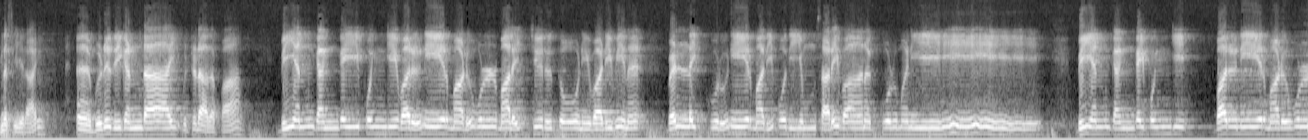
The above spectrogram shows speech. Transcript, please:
என்ன செய்யறாய் அஹ், விடுதி கண்டாய் விட்டுடாதப்பா. வியன் கங்கை பொங்கி வரு நீர் மடுவுள் மலை சிறு தோணி வடிவின வெள்ளை குறு நீர் மதி பொதியும் சரைவான கொழுமணி. பியன் கங்கை பொங்கி வரு நீர் மடுவுள்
